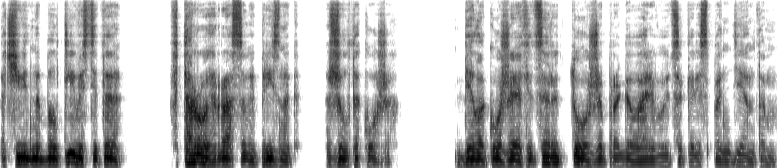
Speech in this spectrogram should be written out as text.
Очевидно, болтливость — это второй расовый признак желтокожих. Белокожие офицеры тоже проговариваются корреспондентам.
